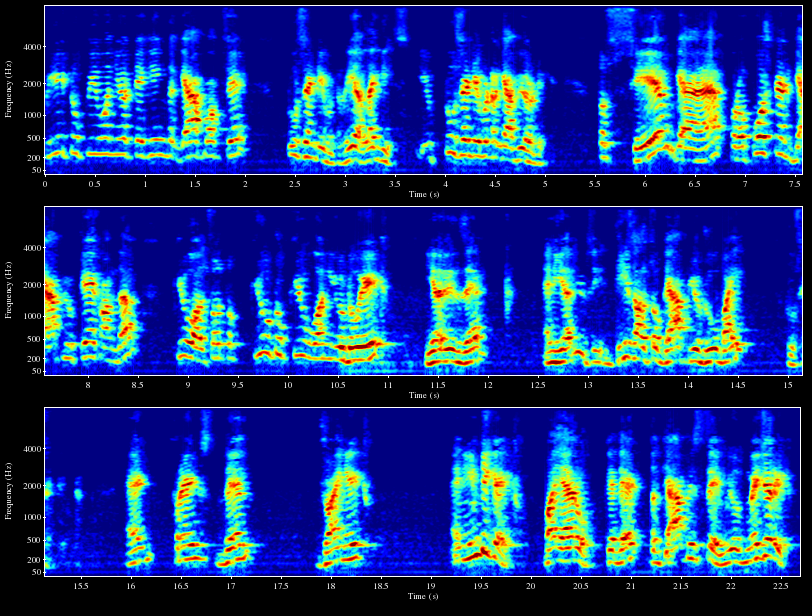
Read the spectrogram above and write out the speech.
p to p1 you are taking the gap of say 2 centimeter here like this if 2 centimeter gap you are taking so same gap proportionate gap you take on the q also so q to q1 you do it here is there and here you see these also gap you do by 2 centimeter and friends then join it and indicate by arrow okay that the gap is same. You measure it.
